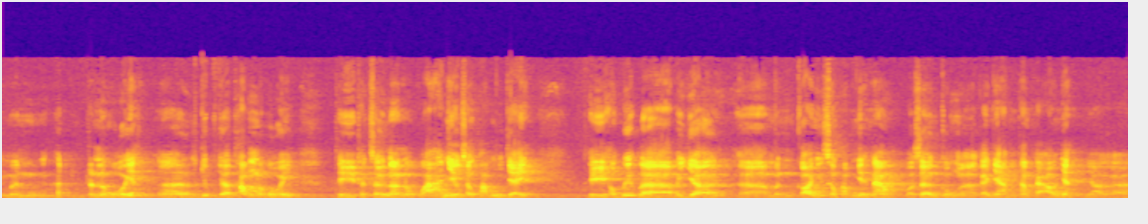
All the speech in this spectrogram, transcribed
mình hít trên lỗ mũi á, giúp cho thông lỗ mũi. Thì thật sự là nó quá nhiều sản phẩm như vậy. Thì không biết là bây giờ à, mình có những sản phẩm như thế nào? Và Sơn cùng à, cả nhà mình tham khảo nha. Nhờ à,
